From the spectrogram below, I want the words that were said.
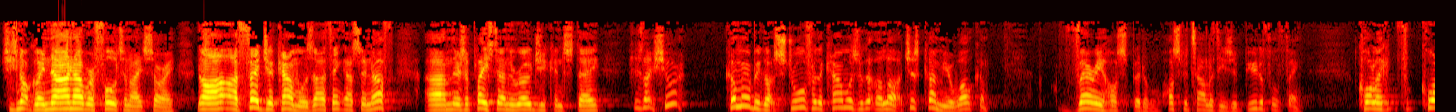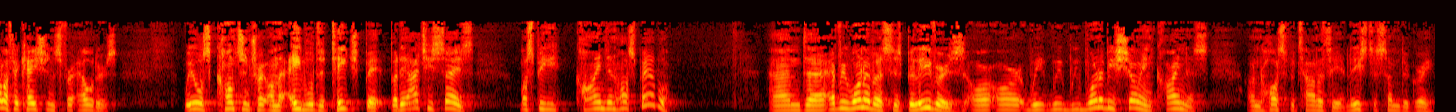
She's not going, no, no, we're full tonight, sorry. No, I've fed your camels. I think that's enough. Um, there's a place down the road you can stay. She's like, sure. Come here. We've got straw for the camels. We've got the lot. Just come. You're welcome. Very hospitable. Hospitality is a beautiful thing. Quali- qualifications for elders. We always concentrate on the able to teach bit, but it actually says must be kind and hospitable. And uh, every one of us as believers are, are we, we, we want to be showing kindness and hospitality, at least to some degree.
